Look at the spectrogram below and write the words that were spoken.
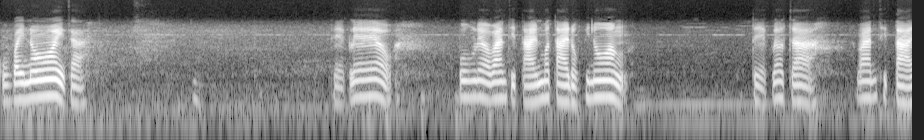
ะโกใบน้อยจ้ะแตกแล้วโป่งแล้วว่านสิตายมันบ่ตายดอกพี่น้อง แตกแล้วจ้ะว่านสิตาย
